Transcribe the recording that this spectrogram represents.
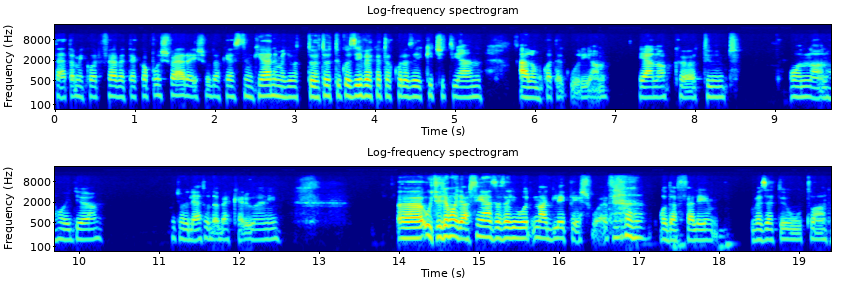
tehát amikor felvettek Kaposvára, és oda kezdtünk járni, mert ott töltöttük az éveket, akkor az egy kicsit ilyen álomkategóriának tűnt onnan, hogy, hogy hogy lehet oda bekerülni. Úgyhogy a Magyar Színház az egy nagy lépés volt odafelé vezető úton.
